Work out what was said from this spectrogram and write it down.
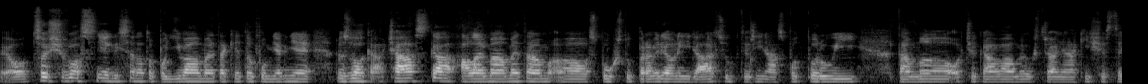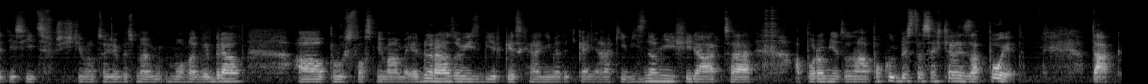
jo. Což vlastně, když se na to podíváme, tak je to poměrně dost velká částka, ale máme tam uh, spoustu pravidelných dárců, kteří nás podporují. Tam uh, očekáváme už třeba nějakých 600 tisíc v příštím roce, že bychom mohli vybrat. A plus vlastně máme jednorázové sbírky, schráníme teďka nějaký významnější dárce a podobně. To znamená, pokud byste se chtěli zapojit, tak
